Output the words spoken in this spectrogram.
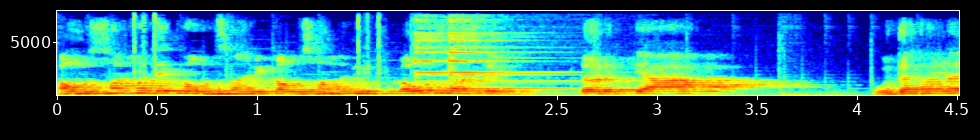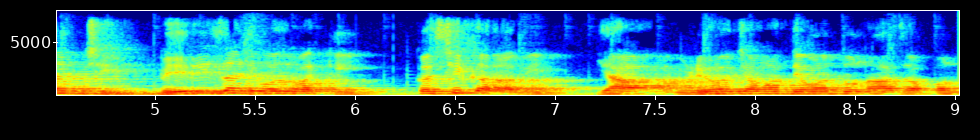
कंसामध्ये कंस आणि कंसामध्ये कंस असेल तर त्या उदाहरणांची बेरीज आणि वजबाकी कशी करावी? ह्या व्हिडिओच्या माध्यमातून आज आपण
